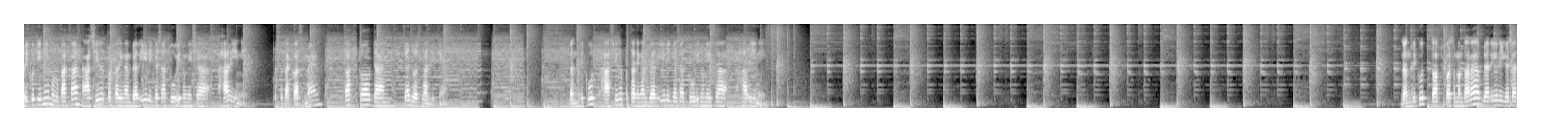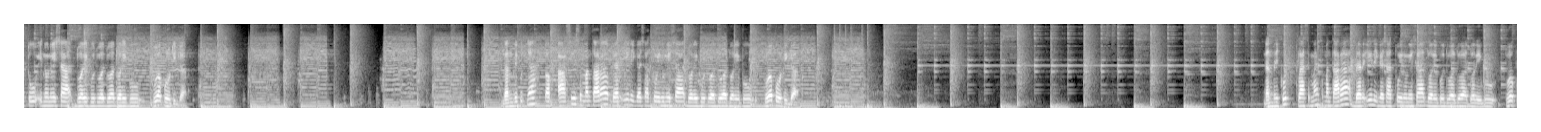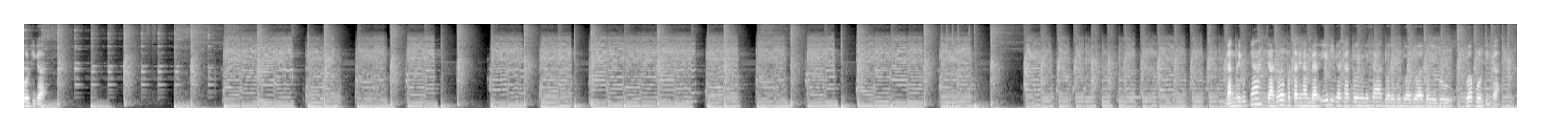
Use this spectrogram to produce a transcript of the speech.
Berikut ini merupakan hasil pertandingan BRI Liga 1 Indonesia hari ini, beserta klasmen, top score, dan jadwal selanjutnya. Dan berikut hasil pertandingan BRI Liga 1 Indonesia hari ini. Dan berikut top skor sementara BRI Liga 1 Indonesia 2022-2023. Dan berikutnya top AC sementara BRI Liga 1 Indonesia 2022-2023. Dan berikut klasemen sementara BRI Liga 1 Indonesia 2022-2023. Dan berikutnya jadwal pertandingan BRI Liga 1 Indonesia 2022-2023.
